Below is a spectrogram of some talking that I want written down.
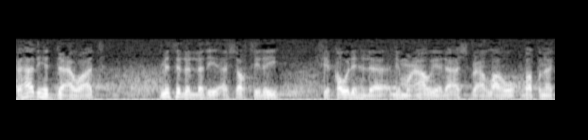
فهذه الدعوات مثل الذي أشرت إليه في قوله لمعاوية لا أشبع الله بطنك.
